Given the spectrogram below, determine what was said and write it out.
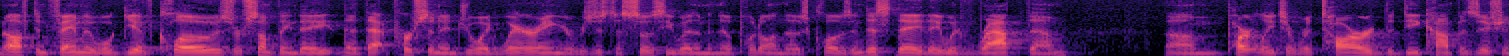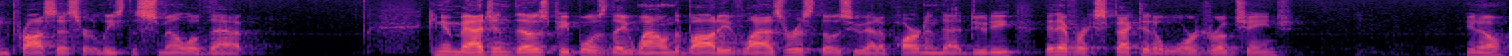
And often family will give clothes or something they, that that person enjoyed wearing or was just associated with them, and they'll put on those clothes. And this day they would wrap them, um, partly to retard the decomposition process or at least the smell of that. Can you imagine those people as they wound the body of Lazarus, those who had a part in that duty? They never expected a wardrobe change. You know,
